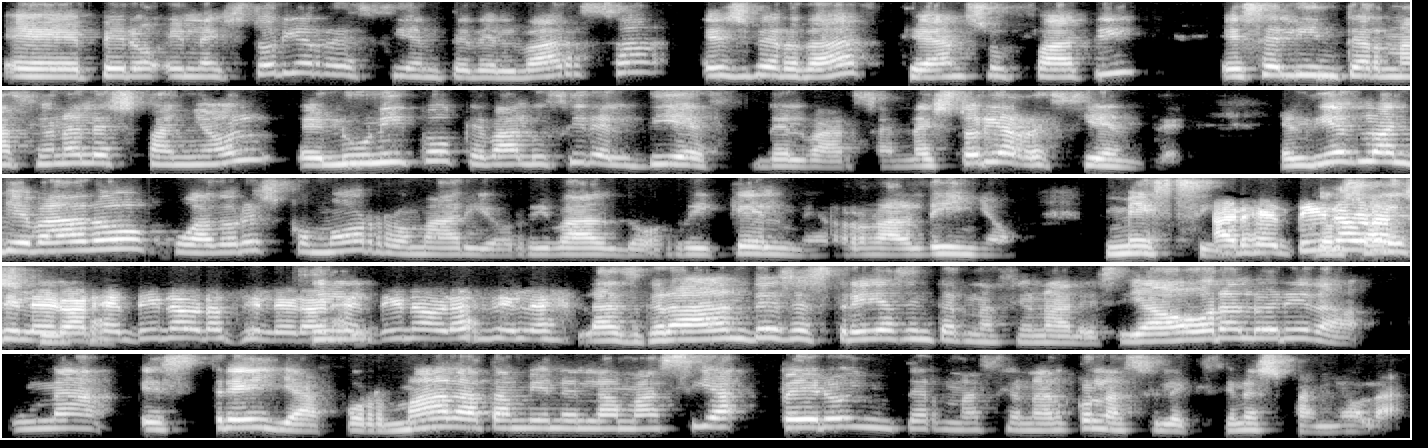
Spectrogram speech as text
eh, pero en la historia reciente del Barça es verdad que Ansu Fati es el internacional español, el único que va a lucir el 10 del Barça, en la historia reciente. El 10 lo han llevado jugadores como Romario, Rivaldo, Riquelme, Ronaldinho, Messi. Argentina, brasilero, Argentina, brasilero, Argentina, brasilero. Las grandes estrellas internacionales. Y ahora lo hereda una estrella formada también en la Masía, pero internacional con la selección española.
